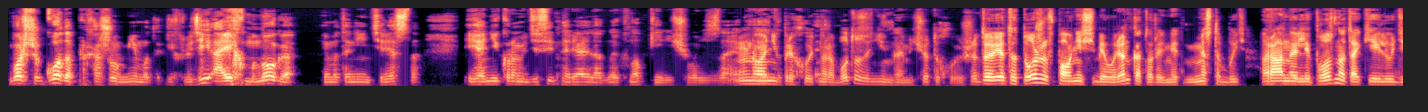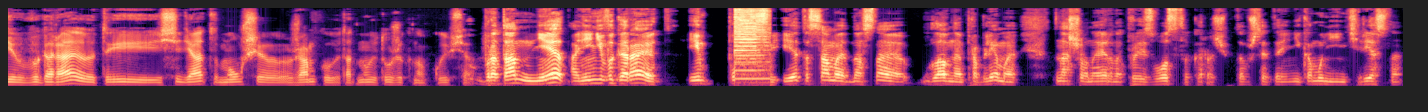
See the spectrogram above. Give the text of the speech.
больше года прохожу мимо таких людей, а их много, им это не интересно. И они, кроме действительно реально одной кнопки, ничего не знают. Ну, они это- приходят на работу за деньгами, что ты ходишь? Это, это тоже вполне себе вариант, который имеет место быть. Рано или поздно такие люди выгорают и сидят молча, жамкают одну и ту же кнопку, и все. Братан, нет, они не выгорают, им похуй. И это самая односная, главная проблема нашего, наверное, производства, короче, потому что это никому не интересно.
